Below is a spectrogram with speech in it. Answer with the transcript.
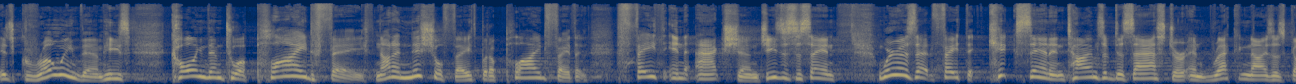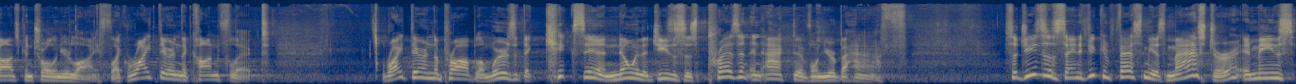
is growing them. He's calling them to applied faith, not initial faith, but applied faith. Faith in action. Jesus is saying, where is that faith that kicks in in times of disaster and recognizes God's control in your life? Like right there in the conflict. Right there in the problem. Where is it that kicks in knowing that Jesus is present and active on your behalf? So Jesus is saying, if you confess me as master, it means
